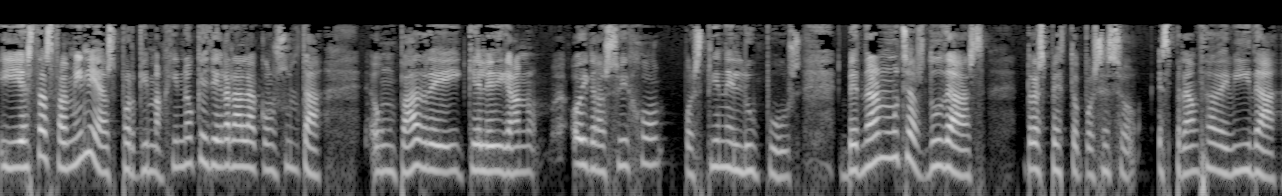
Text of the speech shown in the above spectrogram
y estas familias? Porque imagino que llegará a la consulta un padre y que le digan, oiga, su hijo pues tiene lupus. Vendrán muchas dudas respecto, pues eso, esperanza de vida,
